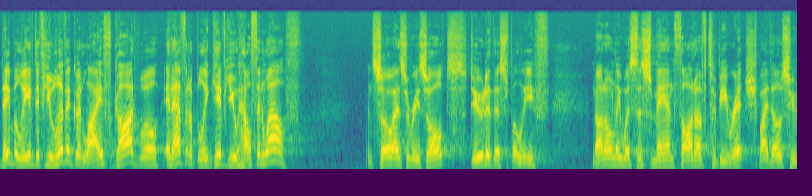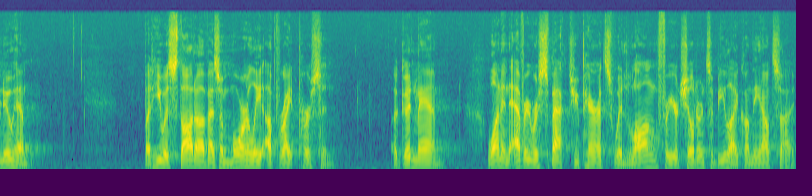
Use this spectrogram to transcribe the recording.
they believed if you live a good life, God will inevitably give you health and wealth. And so, as a result, due to this belief, Not only was this man thought of to be rich by those who knew him, but he was thought of as a morally upright person, a good man, one in every respect you parents would long for your children to be like on the outside.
